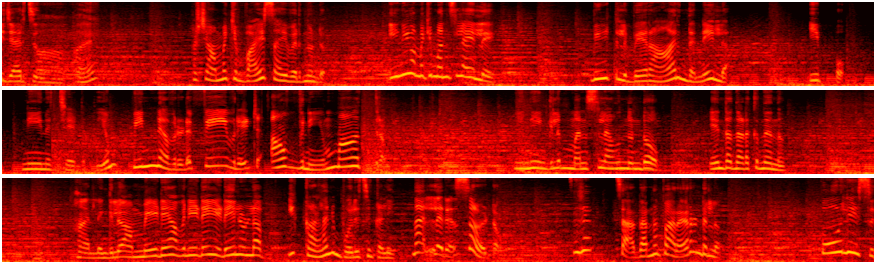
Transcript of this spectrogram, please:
വിചാരിച്ചത്? പക്ഷെ അമ്മയ്ക്ക് വയസ്സായി വരുന്നുണ്ട്. ഇനിയും അമ്മയ്ക്ക് മനസ്സിലായില്ലേ? വീട്ടിൽ വേറെ ആരും തന്നെ ഇല്ല. ഇപ്പോ നീനച്ചേട്ടത്തിയും പിന്നെ അവരുടെ ഫേവറേറ്റ് അവനിയും മാത്രം. ഇനിയെങ്കിലും മനസ്സിലാവുന്നുണ്ടോ? എന്താ നടക്കുന്നെന്ന്? അല്ലെങ്കിലും അമ്മയുടെ അവനിയുടെ ഇടയിലുള്ള ഈ കള്ളനും പോലീസും കളി നല്ല രസം കേട്ടോ. സാധാരണ പറയാറുണ്ടല്ലോ. പോലീസ്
